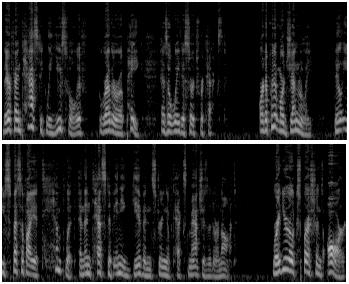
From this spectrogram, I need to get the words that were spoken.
They're fantastically useful, if rather opaque, as a way to search for text. Or to put it more generally, they let you specify a template and then test if any given string of text matches it or not. Regular expressions are,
